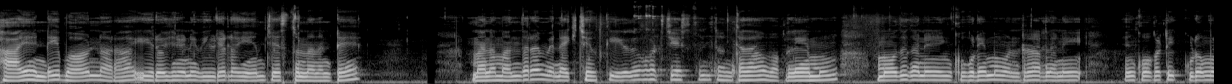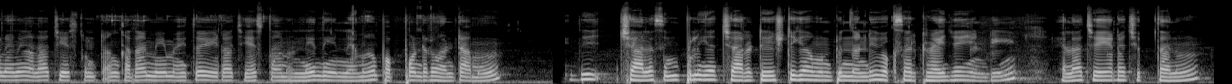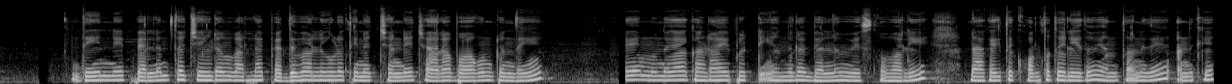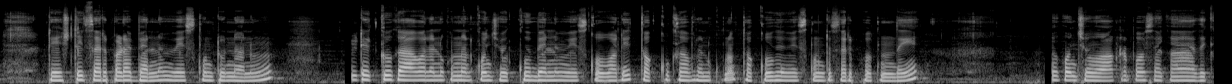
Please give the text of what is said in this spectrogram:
Hi అండి బాగున్నారా? ఈరోజు నేను వీడియోలో ఏం చేస్తున్నానంటే మనమందరం వినాయక చవితికి ఏదో ఒకటి చేసుకుంటాం కదా ఒకలేమో మోదుగని ఇంకొకటేమో వండరాలని ఇంకొకటి కుడుములని అలా చేసుకుంటాం కదా మేమైతే ఇలా చేస్తామండి దీన్నేమో పప్పు వండలు అంటాము. ఇది చాలా సింపుల్గా చాలా టేస్టీగా ఉంటుందండి ఒకసారి ట్రై చేయండి ఎలా చేయాలో చెప్తాను. దీన్ని బెల్లంతో చేయడం వల్ల పెద్దవాళ్ళు కూడా తినచ్చండి చాలా బాగుంటుంది. ముందుగా కడాయి పెట్టి అందులో బెల్లం వేసుకోవాలి. నాకైతే కొలత తెలియదు ఎంత అనేది. అందుకే టేస్ట్కి సరిపడా బెల్లం వేసుకుంటున్నాను. స్వీట్ ఎక్కువ కావాలనుకున్నాను కొంచెం ఎక్కువ బెల్లం వేసుకోవాలి. తక్కువ కావాలనుకున్నా తక్కువగా వేసుకుంటే సరిపోతుంది. కొంచెం వాటర్ పోసాక అది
